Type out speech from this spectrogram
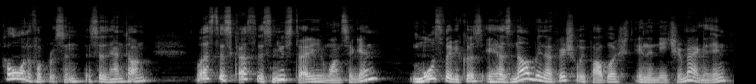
hello wonderful person, this is Anton. Let's discuss this new study once again, mostly because it has now been officially published in the Nature magazine,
